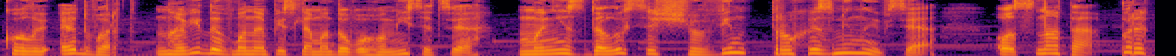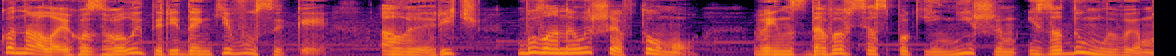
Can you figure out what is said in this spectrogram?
Коли Едвард навідав мене після медового місяця, мені здалося, що він трохи змінився. Осната переконала його зголити ріденькі вусики, але річ була не лише в тому. Він здавався спокійнішим і задумливим,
